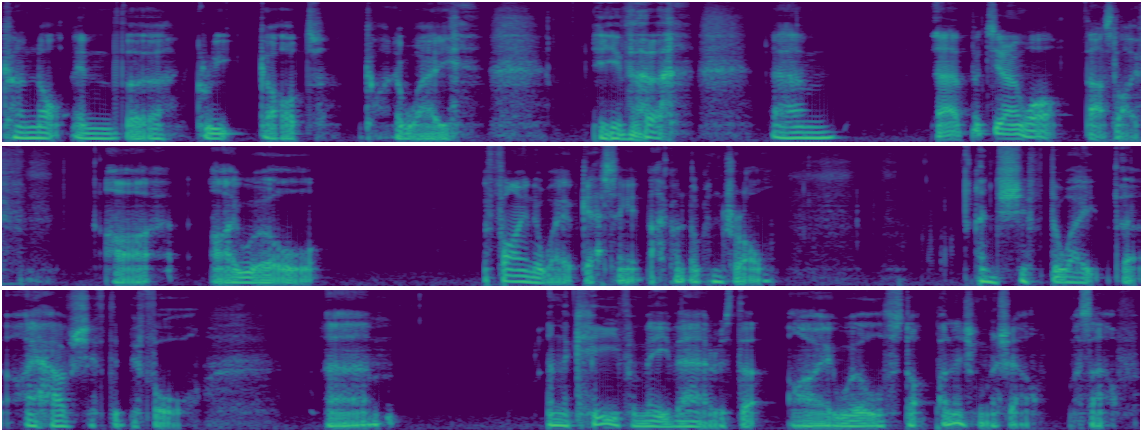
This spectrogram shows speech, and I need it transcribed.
kind of not in the Greek god kind of way either. Um, uh, but you know what? That's life. Uh, I will find a way of getting it back under control and shift the weight that I have shifted before. Um, and the key for me there is that I will stop punishing myself. Myself,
